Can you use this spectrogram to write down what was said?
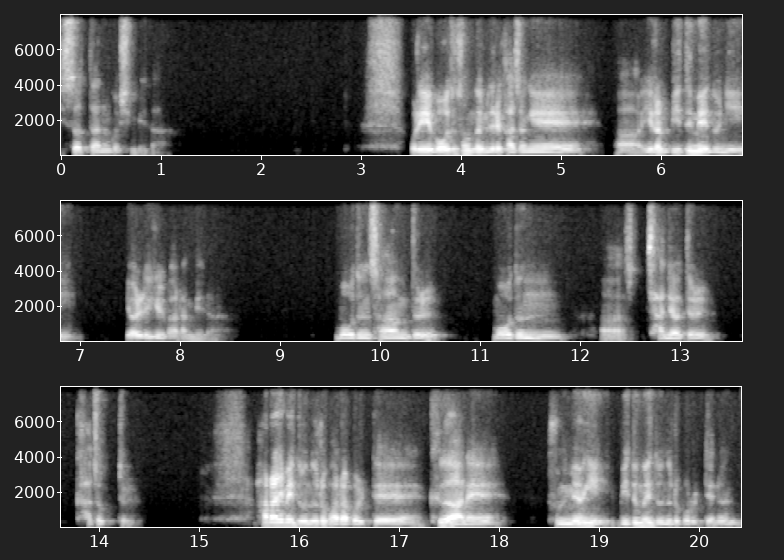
있었다는 것입니다. 우리 모든 성도님들의 가정에 아, 이런 믿음의 눈이 열리길 바랍니다. 모든 상황들, 모든 아, 자녀들, 가족들, 하나님의 눈으로 바라볼 때 그 안에 분명히 믿음의 눈으로 볼 때는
